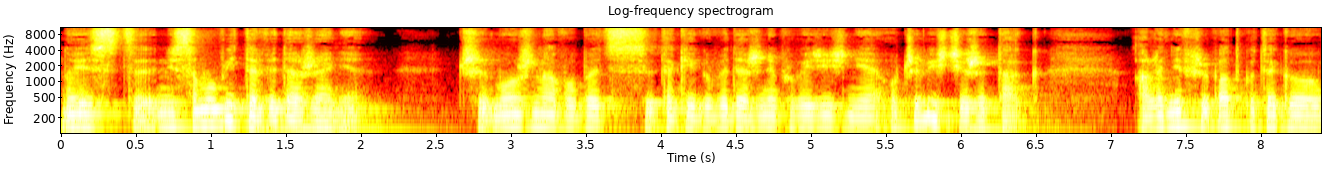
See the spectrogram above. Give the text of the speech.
No jest niesamowite wydarzenie. Czy można wobec takiego wydarzenia powiedzieć nie? Oczywiście, że tak, ale nie w przypadku tego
